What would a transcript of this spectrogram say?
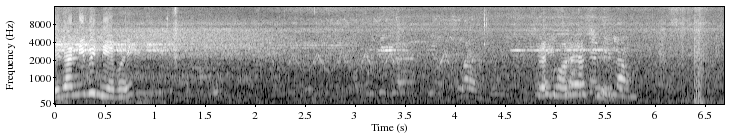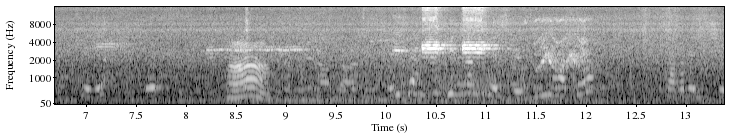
এটা নিবি নিয়ে ভাই। ঘরে আছে হ্যাঁ। এই ফ্যানটা কিনলাম শেষ শেষ দুই হাতে টাকাটা দিচ্ছে।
